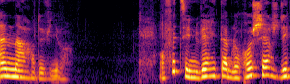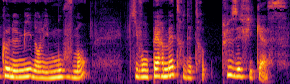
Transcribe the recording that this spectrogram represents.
un art de vivre. En fait, c'est une véritable recherche d'économie dans les mouvements qui vont permettre d'être plus efficace,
